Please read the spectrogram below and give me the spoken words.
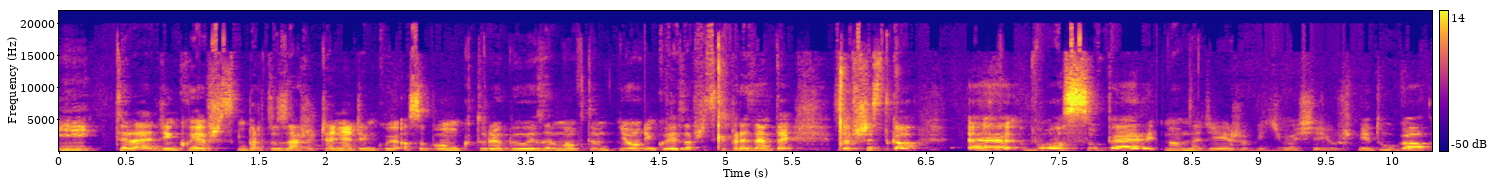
i tyle. Dziękuję wszystkim bardzo za życzenia, dziękuję osobom, które były ze mną w tym dniu. Dziękuję za wszystkie prezenty, za wszystko. E, było super. Mam nadzieję, że widzimy się już niedługo.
